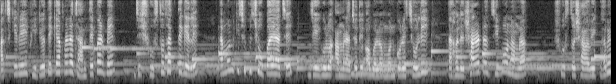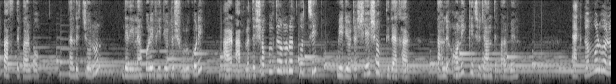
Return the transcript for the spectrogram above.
আজকের এই ভিডিও থেকে আপনারা জানতে পারবেন যে সুস্থ থাকতে গেলে এমন কিছু কিছু উপায় আছে যেগুলো আমরা যদি অবলম্বন করে চলি, তাহলে সারাটা জীবন আমরা সুস্থ স্বাভাবিকভাবে বাঁচতে পারব। তাহলে চলুন, দেরি না করে ভিডিওটা শুরু করি। আর আপনাদের সকলকে অনুরোধ করছি, ভিডিওটা শেষ অবধি দেখার। তাহলে অনেক কিছু জানতে পারবেন। এক নম্বর হলো,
